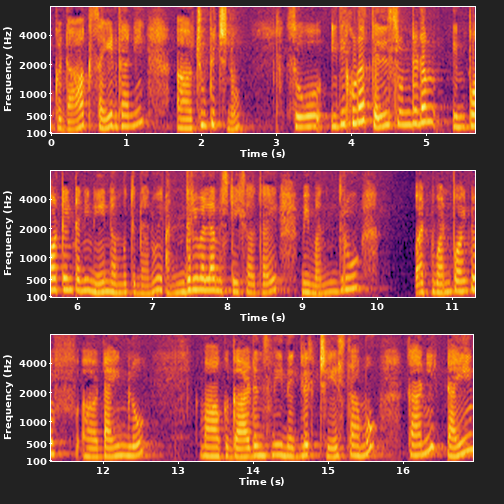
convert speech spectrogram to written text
ఒక డార్క్ సైడ్ కానీ చూపించను. సో ఇది కూడా తెలిసి ఉండడం ఇంపార్టెంట్ అని నేను నమ్ముతున్నాను. అందరి వల్ల మిస్టేక్స్ అవుతాయి. మేమందరూ అట్ వన్ పాయింట్ ఆఫ్ టైంలో మా ఒక గార్డెన్స్ని నెగ్లెక్ట్ చేస్తాము. కానీ టైం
